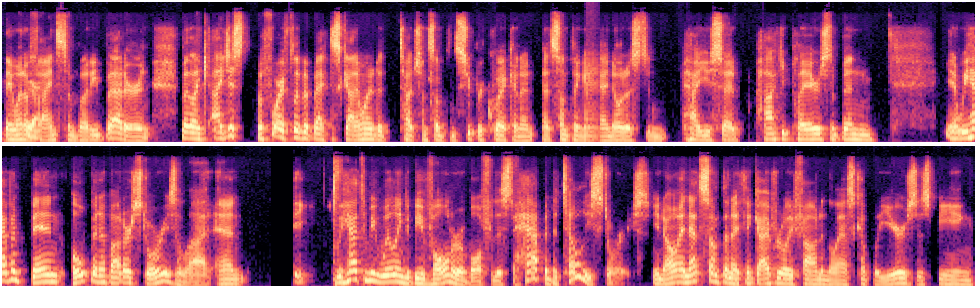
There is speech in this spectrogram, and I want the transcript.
They want to yeah. find somebody better. And but like I just before I flip it back to Scott, I wanted to touch on something super quick, and that's something I noticed in how you said hockey players have been. You know, we haven't been open about our stories a lot, and we have to be willing to be vulnerable for this to happen to tell these stories you know? And that's something i think i've really found in the last couple of years is being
